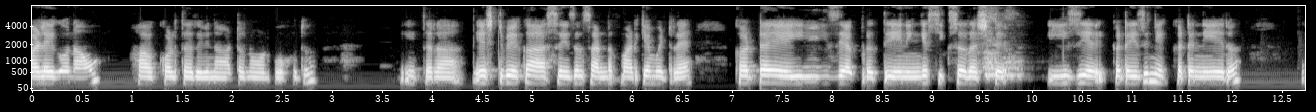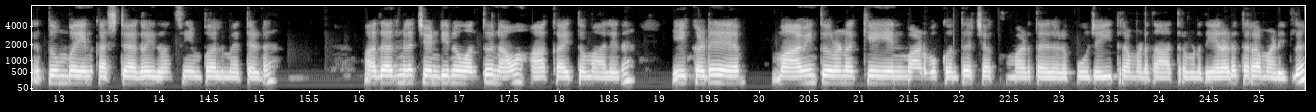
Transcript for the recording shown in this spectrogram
ಮಳೆಗೂ ನಾವು ಹಾಕೊಳ್ತಾ ಇದೀವಿ ನಾಟು ನೋಡಬಹುದು ಈ ತರ ಎಷ್ಟು ಬೇಕೋ ಆ ಸೈಜಲ್ಲಿ ಸಣ್ಣಕ್ಕೆ ಮಾಡ್ಕೊಂಬಿಟ್ರೆ ಕಟ್ಟ ಈಸಿ ಆಗ್ಬಿಡುತ್ತೆ, ನಿಂಗೆ ಸಿಕ್ಸೋದಷ್ಟೇ ಈಸಿ ಕಟ್ಟ ಈಸಿ ನಿಕ್ಕಟ್ಟೆ ನೀರು. ತುಂಬಾ ಏನು ಕಷ್ಟ ಆಗಲ್ಲ ಇದೊಂದು ಸಿಂಪಲ್ ಮೆಥಡ್ ಅದಾದ್ಮೇಲೆ ಚೆಂಡಿ ಅಂತೂ ನಾವು ಹಾಕಾಯ್ತು ಮಾಲೆನ. ಈ ಕಡೆ ಮಾವಿನ ತೋರಣಕ್ಕೆ ಏನ್ ಮಾಡ್ಬೇಕು ಅಂತ ಚೆಕ್ ಮಾಡ್ತಾ ಇದ್ದಾಳೆ. ಪೂಜೆ ಈ ತರ ಮಾಡೋದು, ಆ ತರ ಮಾಡೋದು, ಎರಡು ತರ ಮಾಡಿದ್ಲು.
